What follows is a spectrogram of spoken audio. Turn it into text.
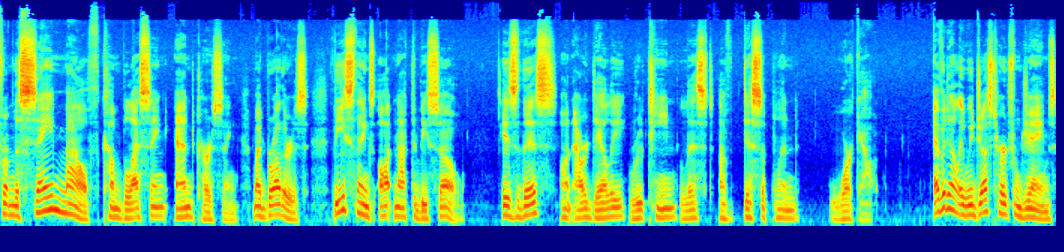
From the same mouth come blessing and cursing. My brothers, these things ought not to be so. Is this on our daily routine list of disciplined workout? Evidently, we just heard from James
